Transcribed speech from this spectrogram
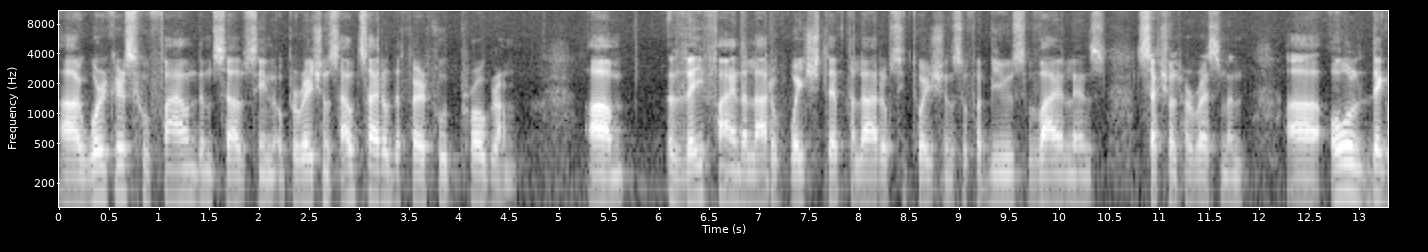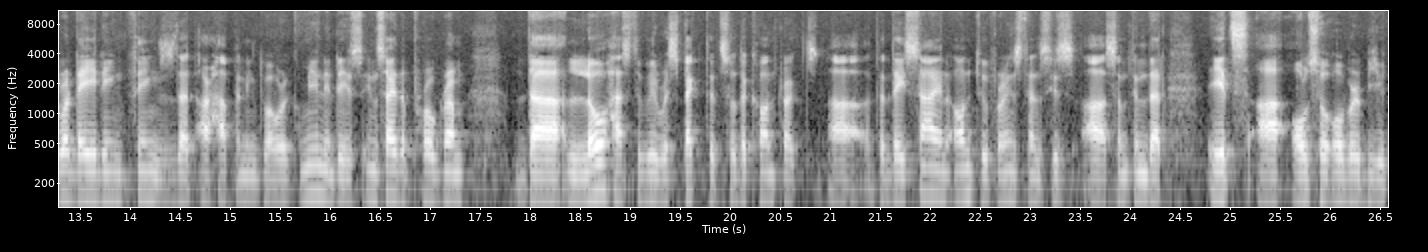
uh, workers who found themselves in operations outside of the Fair Food Program um, they find a lot of wage theft, a lot of situations of abuse, violence, sexual harassment, uh, all degrading things that are happening to our communities. Inside the program, the law has to be respected, so the contracts uh, that they sign onto, for instance, is uh, something that it's uh, also overviewed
